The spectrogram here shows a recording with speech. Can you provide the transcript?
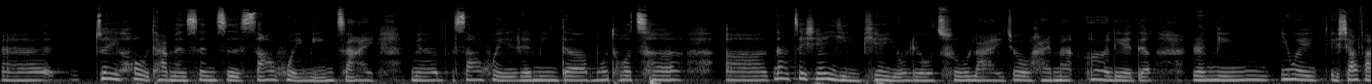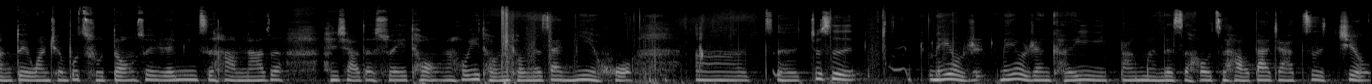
呃，最后他们甚至烧毁民宅，呃，烧毁人民的摩托车，呃，那这些影片有流出来，就还蛮恶劣的。人民因为消防队完全不出动，所以人民只好拿着很小的水桶，然后一桶一桶的在灭火。嗯，呃，就是没有人没有人可以帮忙的时候，只好大家自救。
